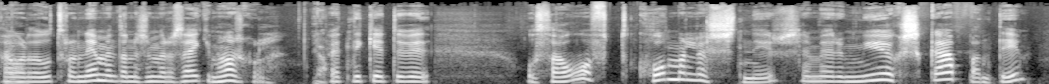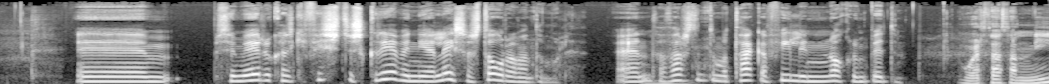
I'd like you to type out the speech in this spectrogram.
þá er það út frá nefndanum sem er að sækja um háskóla. Já. hvernig getum við og þá oft koma lausnir sem eru mjög skapandi um, sem eru kannski fyrstu skrefin í að leysa stóra vandamálið. En það þarf stundum að taka fílinn í nokkrum byttum Og er þetta ný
